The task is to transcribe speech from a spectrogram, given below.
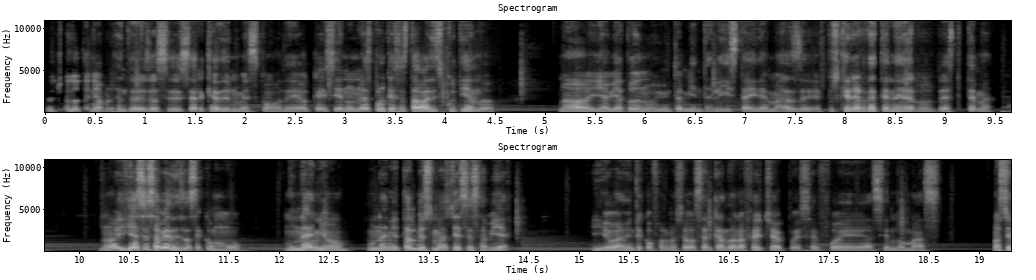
De hecho, lo tenía presente desde hace cerca de un mes, como de, ok, sí, en un mes, porque se estaba discutiendo, ¿no? Y había todo el movimiento ambientalista y demás, de, pues, querer detener este tema, ¿no? Y ya se sabía desde hace como un año, un año tal vez más, ya se sabía y obviamente conforme se va acercando a la fecha, pues se fue haciendo más, más, y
